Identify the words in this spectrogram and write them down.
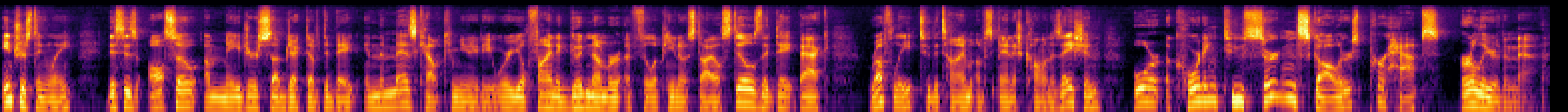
Interestingly, this is also a major subject of debate in the Mezcal community, where you'll find a good number of Filipino style stills that date back roughly to the time of Spanish colonization, or according to certain scholars, perhaps earlier than that.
